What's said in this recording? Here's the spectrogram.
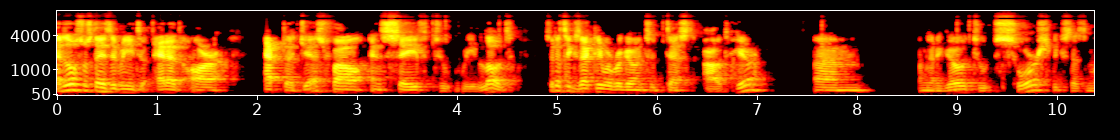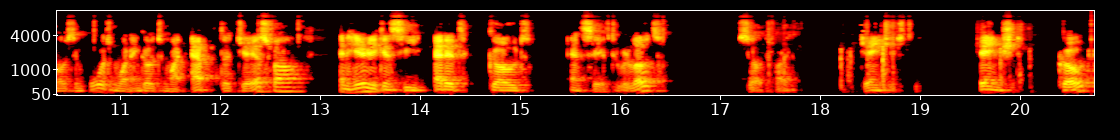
And it also states that we need to edit our app.js file and save to reload. So that's exactly what we're going to test out here. Um, I'm going to go to source because that's the most important one and go to my app.js file. And here you can see edit code and save to reload. So if I change this to changed code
